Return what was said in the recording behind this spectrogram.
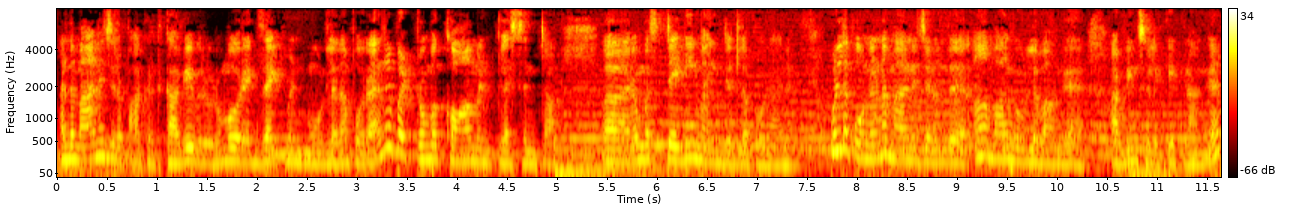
அந்த மேனேஜரை பார்க்கறதுக்காக இவர் ரொம்ப ஒரு எக்ஸைட்மெண்ட் மூடில் தான் போகிறாரு பட் ரொம்ப காம் அண்ட் ரொம்ப ஸ்டெடி மைண்டடில் போகிறாரு உள்ள போனோன்னா மேனேஜர் வந்து ஆ வாங்க உள்ள வாங்க அப்படின்னு சொல்லி கேட்குறாங்க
